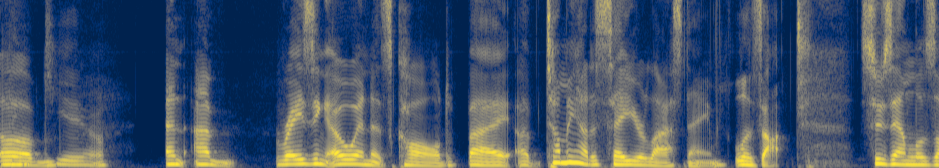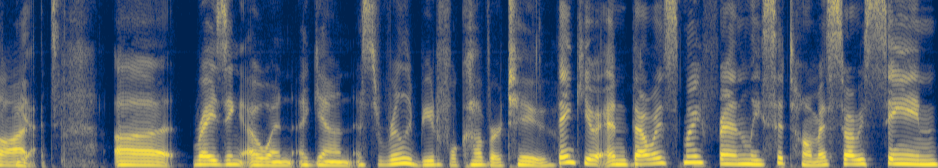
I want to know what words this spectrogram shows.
Um, thank you. and I'm Raising Owen. It's called by. Uh, tell me how to say your last name, Lezotte. Suzanne Lezotte. Yeah. Uh, Raising Owen. Again, it's a really beautiful cover too. Thank you. And that was my friend Lisa Thomas. So I was saying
